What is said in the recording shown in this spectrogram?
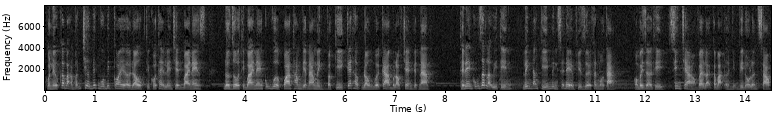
còn nếu các bạn vẫn chưa biết mua Bitcoin ở đâu thì có thể lên trên Binance. Đợt rồi thì Binance cũng vừa qua thăm Việt Nam mình và ký kết hợp đồng với cả blockchain Việt Nam. Thế nên cũng rất là uy tín. Link đăng ký mình sẽ để ở phía dưới phần mô tả. Còn bây giờ thì xin chào và hẹn gặp lại các bạn ở những video lần sau.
